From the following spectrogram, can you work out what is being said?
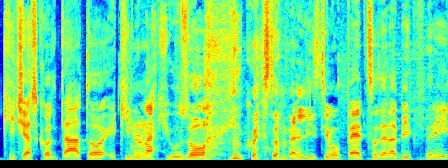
chi ci ha ascoltato e chi non ha chiuso in questo bellissimo pezzo della Big Free.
